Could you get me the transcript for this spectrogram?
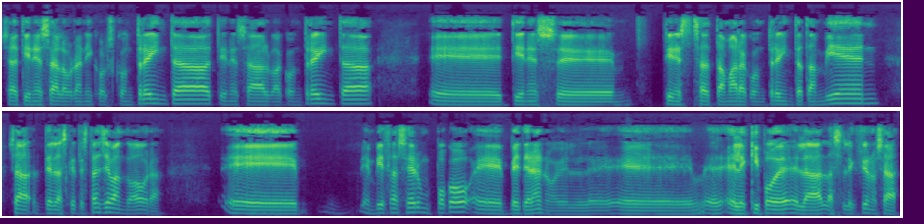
O sea, tienes a Laura Nichols con 30, tienes a Alba con 30, eh, tienes, eh, tienes a Tamara con 30 también. O sea, de las que te están llevando ahora. Eh, empieza a ser un poco eh, veterano el, eh, el equipo de la, selección, o sea,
